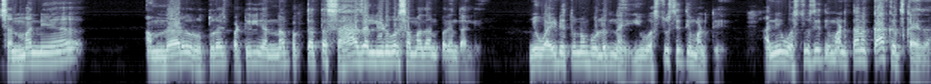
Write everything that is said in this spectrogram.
सन्माननीय आमदार ऋतुराज पाटील यांना फक्त आता सहा हजार लीडवर समाधानपर्यंत आले. मी वाईट हेतून बोलत नाही ही वस्तुस्थिती मांडते आणि वस्तुस्थिती मांडताना का कच कायदा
